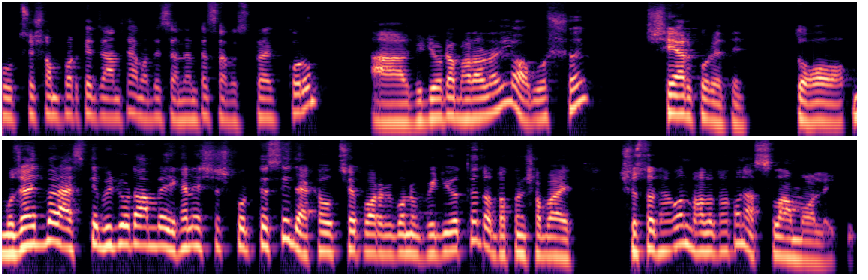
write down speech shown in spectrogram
হচ্ছে সম্পর্কে জানতে আমাদের চ্যানেলটা সাবস্ক্রাইব করুন। আর ভিডিওটা ভালো লাগলে অবশ্যই শেয়ার করে দিন। তো মুজাহিদ আজকে ভিডিওটা আমরা এখানে শেষ করতেছি। দেখা হচ্ছে পরের কোনো ভিডিওতে। ততক্ষণ সবাই সুস্থ থাকুন, ভালো থাকুন। আসসালামু আলাইকুম।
